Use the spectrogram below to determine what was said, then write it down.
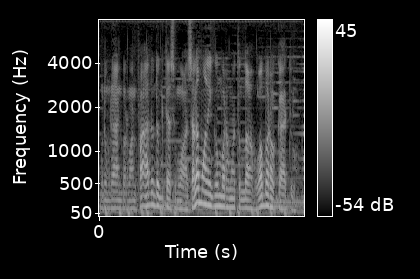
Mudah-mudahan bermanfaat untuk kita semua. Assalamualaikum warahmatullahi wabarakatuh.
